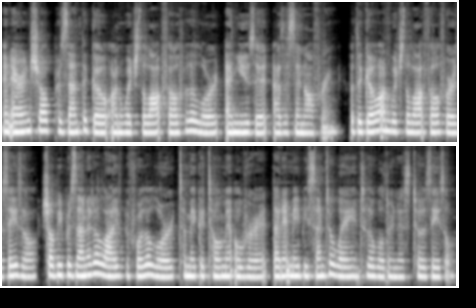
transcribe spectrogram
And Aaron shall present the goat on which the lot fell for the Lord and use it as a sin offering. But the goat on which the lot fell for Azazel shall be presented alive before the Lord to make atonement over it, that it may be sent away into the wilderness to Azazel.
